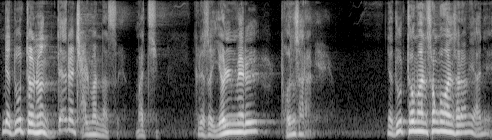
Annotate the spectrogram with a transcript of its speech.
근데 누터는 때를 잘 만났어요. 마침. 그래서 열매를 본 사람이에요. 루터만 성공한 사람이 아니에요.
